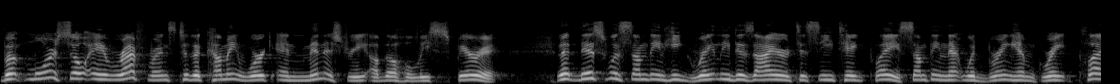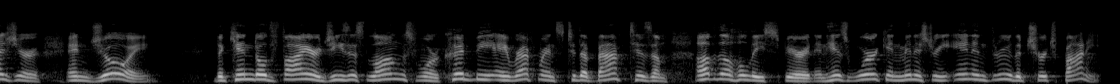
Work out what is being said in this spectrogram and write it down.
but more so a reference to the coming work and ministry of the Holy Spirit. That this was something he greatly desired to see take place, something that would bring him great pleasure and joy. The kindled fire Jesus longs for could be a reference to the baptism of the Holy Spirit and his work and ministry in and through the church body.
